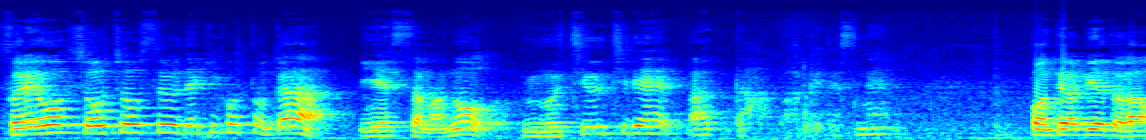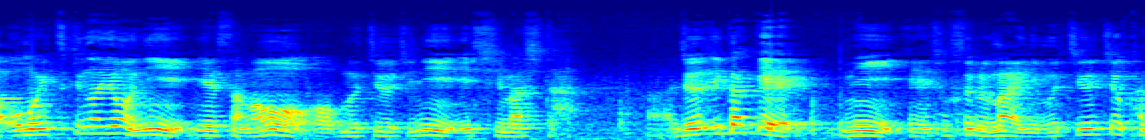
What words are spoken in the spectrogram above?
それを象徴する出来事がイエス様の鞭打ちであったわけですね。ポンテオピエトが思いつきのようにイエス様を鞭打ちにしました。十字架刑に処する前に鞭打ちを必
